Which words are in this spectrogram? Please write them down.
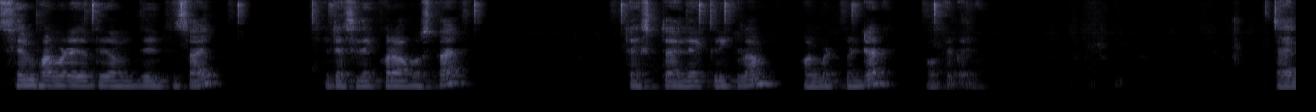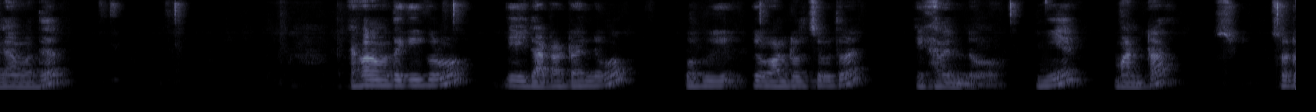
সেম ফরম্যাটে যদি আমি দিতে চাই, এটা সিলেক্ট করা অবস্থায় টেক্সটাইলে ক্লিক করলাম ফরম্যাট প্রিন্টার ওকে দিলাম তাহলে আমাদের, এখন আমাদের কি করব? এই ডাটাটা নেব কপি কন্ট্রোল চেপে ধরে এখানে নেব। নিয়ে মানটা ছোট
